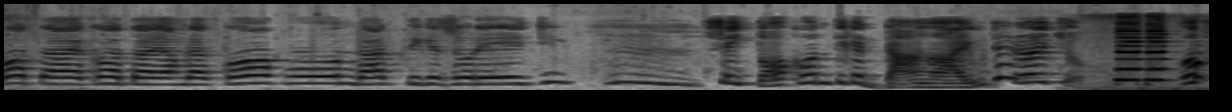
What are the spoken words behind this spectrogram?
কথায় কথায় আমরা কখন ঘাট থেকে সরে এসেছি? হুম, সেই তখন থেকে ডাঙায় উঠে রয়েছ। উফ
